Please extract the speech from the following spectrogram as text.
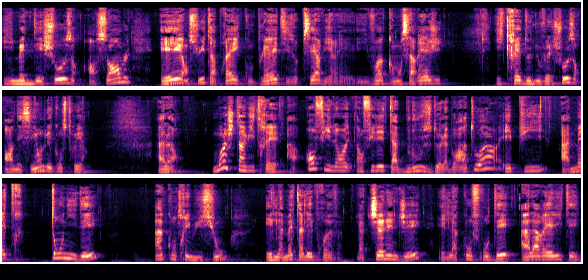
Ils mettent des choses ensemble, et ensuite, après, ils complètent, ils observent, ils, voient comment ça réagit. Ils créent de nouvelles choses en essayant de les construire. Alors, moi, je t'inviterais à enfiler, enfiler ta blouse de laboratoire, et puis à mettre ton idée à contribution et de la mettre à l'épreuve, la challenger et de la confronter à la réalité.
